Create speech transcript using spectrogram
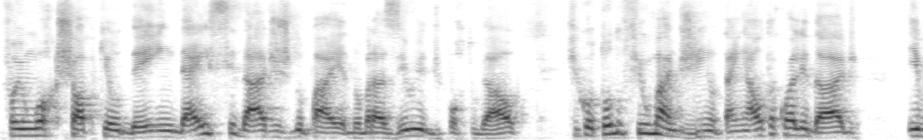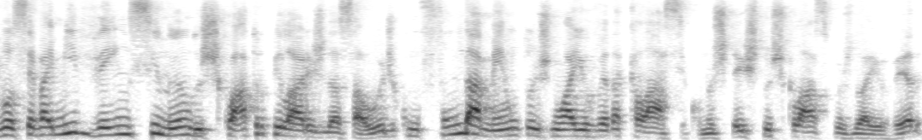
Foi um workshop que eu dei em 10 cidades do, país, do Brasil e de Portugal. Ficou todo filmadinho, tá em alta qualidade. E você vai me ver ensinando os quatro pilares da saúde com fundamentos no Ayurveda clássico, nos textos clássicos do Ayurveda,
